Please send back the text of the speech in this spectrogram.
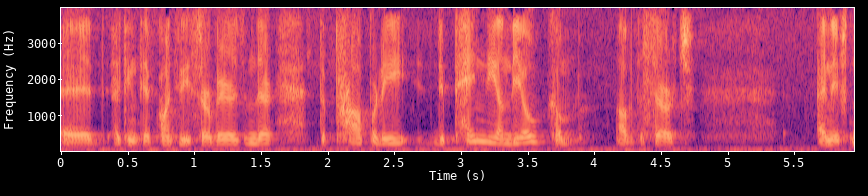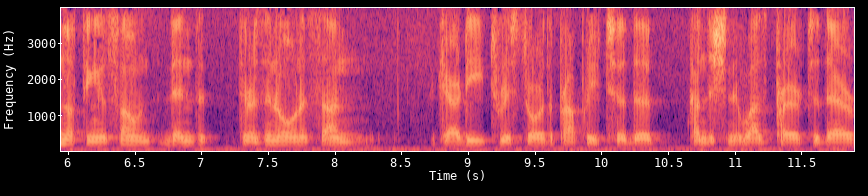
uh, I think they've quantity surveyors in there. The property, depending on the outcome of the search, and if nothing is found, then th- there's an onus on Gardaí to restore the property to the condition it was prior to their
